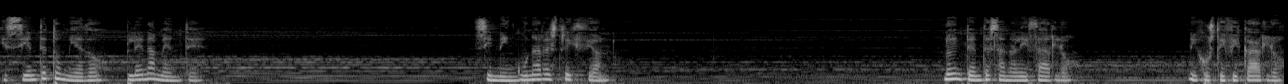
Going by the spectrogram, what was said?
y siente tu miedo plenamente, sin ninguna restricción. No intentes analizarlo, ni justificarlo,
